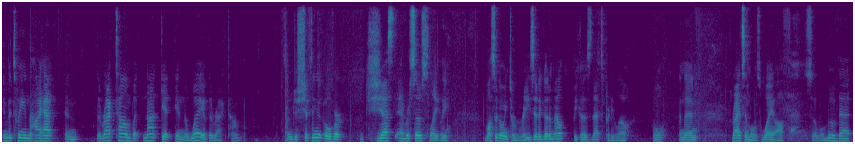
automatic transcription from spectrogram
in between the hi-hat and the rack tom, but not get in the way of the rack tom. So I'm just shifting it over just ever so slightly. I'm also going to raise it a good amount because that's pretty low. Cool. And then ride is way off, so we'll move that.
